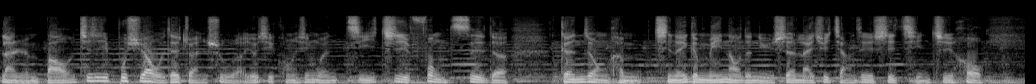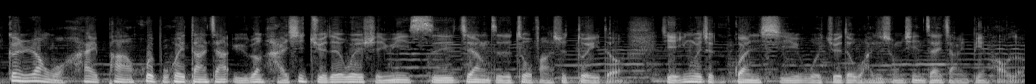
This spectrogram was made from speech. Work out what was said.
懒人包，其实不需要我再转述了。尤其狂新闻极致讽刺的，跟这种很请了一个没脑的女生来去讲这个事情之后，更让我害怕会不会大家舆论还是觉得威尔史密斯这样子的做法是对的。也因为这个关系，我觉得我还是重新再讲一遍好了。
